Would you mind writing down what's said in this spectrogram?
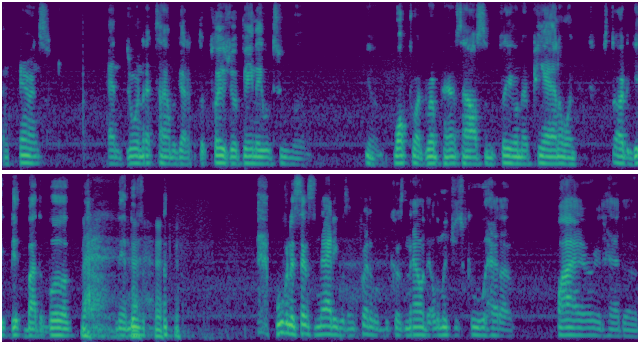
and parents. And during that time, we got the pleasure of being able to, um, you know, walk to our grandparents' house and play on their piano and start to get bit by the bug. then moving, moving to Cincinnati was incredible because now the elementary school had a choir, it had a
